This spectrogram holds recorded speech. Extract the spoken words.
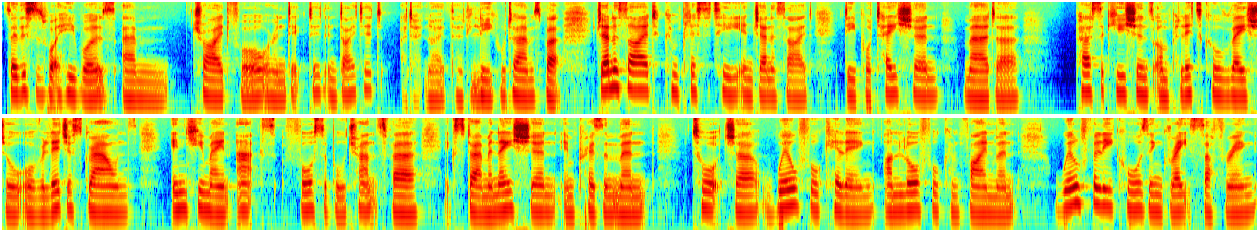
So, this is what he was um, tried for or indicted, indicted. I don't know the legal terms, but genocide, complicity in genocide, deportation, murder, persecutions on political, racial, or religious grounds, inhumane acts, forcible transfer, extermination, imprisonment, torture, willful killing, unlawful confinement, willfully causing great suffering,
